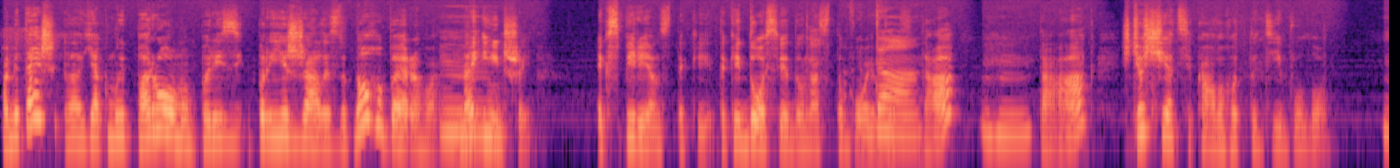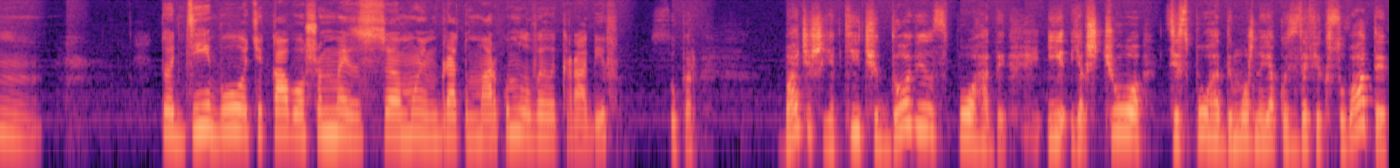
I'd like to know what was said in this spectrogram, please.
Пам'ятаєш, е, як ми паромом переїжджали з одного берега на інший? Експірієнс такий, такий досвід у нас з тобою Да. був. Да? Угу. Так. Що ще цікавого тоді було? Тоді було цікаво, що ми з моїм братом Марком ловили крабів. Супер. Бачиш, які чудові спогади. І якщо ці спогади можна якось зафіксувати,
